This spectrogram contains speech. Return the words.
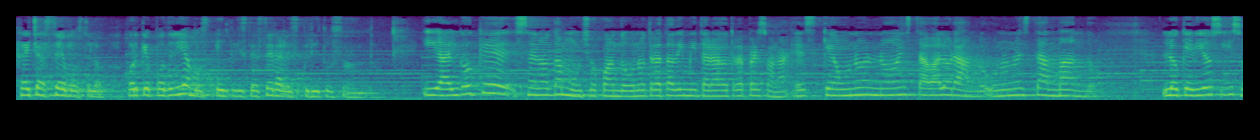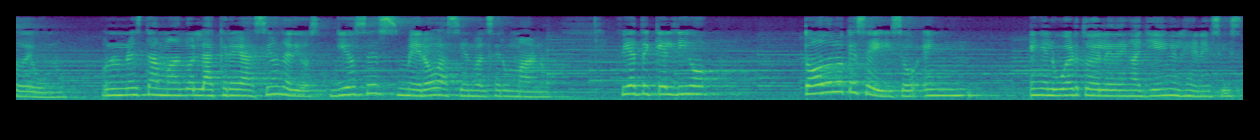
Rechacémoslo, porque podríamos entristecer al Espíritu Santo. Y algo que se nota mucho cuando uno trata de imitar a otra persona es que uno no está valorando, uno no está amando lo que Dios hizo de uno. Uno no está amando la creación de Dios. Dios se esmeró haciendo al ser humano. Fíjate que Él dijo, todo lo que se hizo en, en el huerto del Edén, allí en el Génesis,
